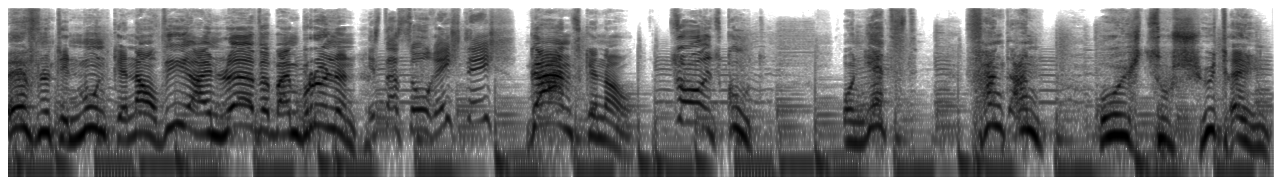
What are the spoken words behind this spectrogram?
Öffnet den Mund genau wie ein Löwe beim Brüllen. Ist das so richtig? Ganz genau. So ist gut. Und jetzt fangt an, euch zu schütteln.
